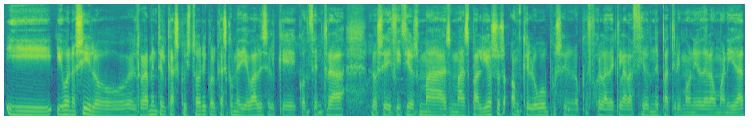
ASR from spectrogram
y, bueno, sí, lo, realmente el casco histórico, el casco medieval es el que concentra los edificios más, más valiosos, aunque luego pues en lo que fue la declaración de patrimonio de la humanidad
